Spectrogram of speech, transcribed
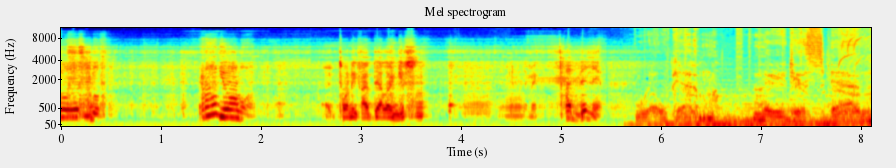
journalism. Radio. 25 delegates. I've been there. Welcome, ladies and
